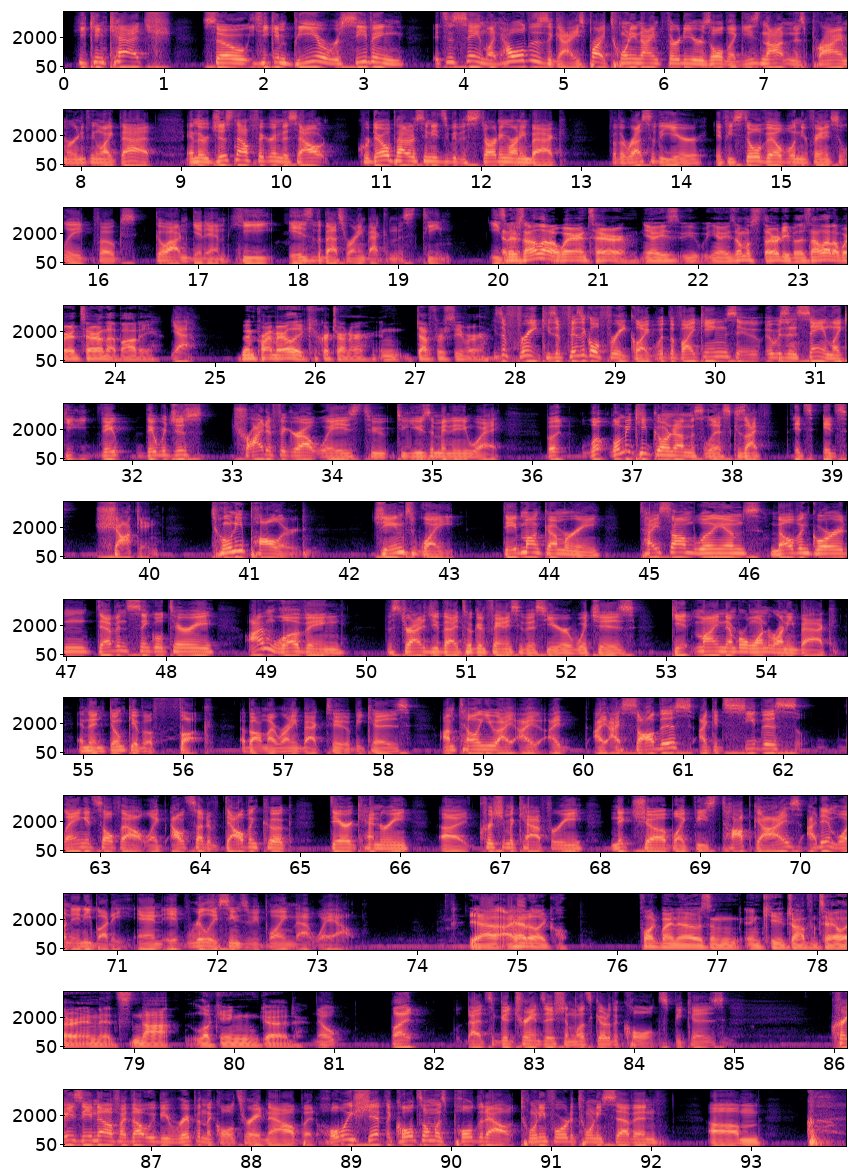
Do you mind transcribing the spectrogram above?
he can catch. So he can be a receiving. It's insane. Like how old is the guy? He's probably 29, 30 years old. Like he's not in his prime or anything like that. And they're just now figuring this out. Cordarrelle Patterson needs to be the starting running back for the rest of the year. If he's still available in your fantasy league, folks, go out and get him. He is the best running back in this team. And there's not a lot of wear and tear. You know, he's you know he's almost thirty, but there's not a lot of wear and tear on that body. Yeah, been primarily a kick returner and depth receiver. He's a freak. He's a physical freak. Like with the Vikings, it, it was insane. Like he, they they would just try to figure out ways to to use him in any way. But let, let me keep going down this list because I it's it's shocking. Tony Pollard, James White, Dave Montgomery, Ty'Son Williams, Melvin Gordon, Devin Singletary. I'm loving the strategy that I took in fantasy this year, which is get my number one running back and then don't give a fuck about my running back too, because I'm telling you, I I I, I saw this, I could see this laying itself out, like outside of Dalvin Cook, Derrick Henry, uh, Christian McCaffrey, Nick Chubb, like these top guys, I didn't want anybody, and it really seems to be playing that way out. Yeah, I had to like plug my nose and, and keep Jonathan Taylor, and it's not looking good. Nope. But that's a good transition. Let's go to the Colts because crazy enough, I thought we'd be ripping the Colts right now, but holy shit, the Colts almost pulled it out 24 to 27. Um,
